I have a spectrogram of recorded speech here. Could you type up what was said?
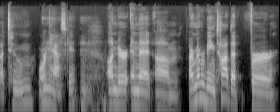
a tomb or a mm. casket mm. under, and that um, I remember being taught that for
